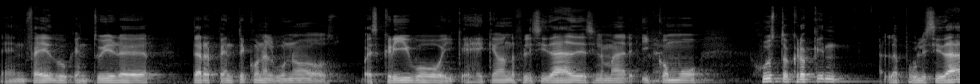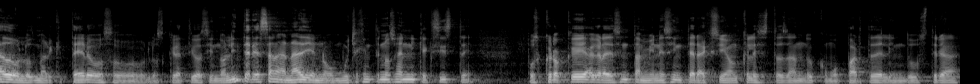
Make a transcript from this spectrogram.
en Facebook, en Twitter. De repente con algunos escribo y que, ¿qué onda? Felicidades y la madre. Y como justo creo que la publicidad o los marqueteros o los creativos, si no le interesan a nadie, no, mucha gente no sabe ni que existe, pues creo que agradecen también esa interacción que les estás dando como parte de la industria,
